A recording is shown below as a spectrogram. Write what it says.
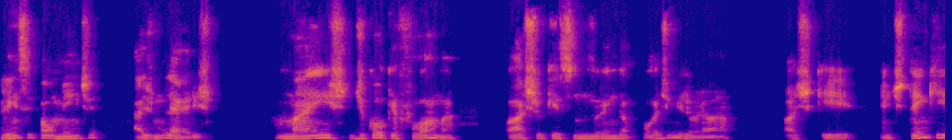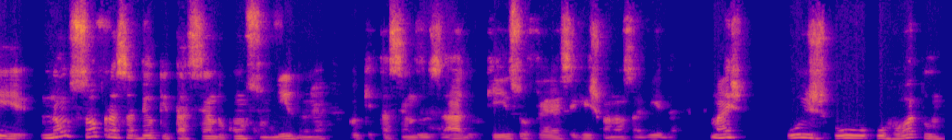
principalmente as mulheres. Mas, de qualquer forma, acho que esse número ainda pode melhorar. Acho que a gente tem que, não só para saber o que está sendo consumido, né, o que está sendo usado, que isso oferece risco à nossa vida, mas os, o, o rótulo,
